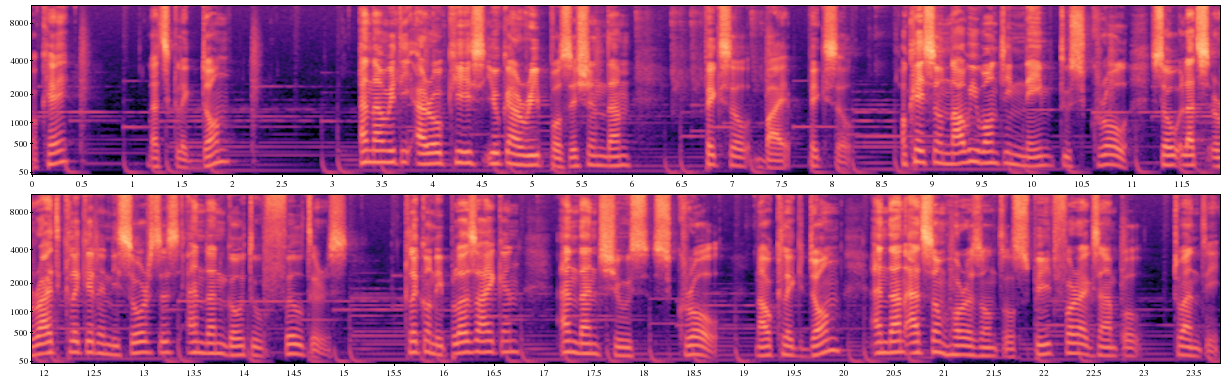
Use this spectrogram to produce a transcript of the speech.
okay? Let's click done. And then with the arrow keys, you can reposition them pixel by pixel. Okay, so now we want the name to scroll. So let's right click it in the sources and then go to filters. Click on the plus icon and then choose scroll. Now click done and then add some horizontal speed, for example 20.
